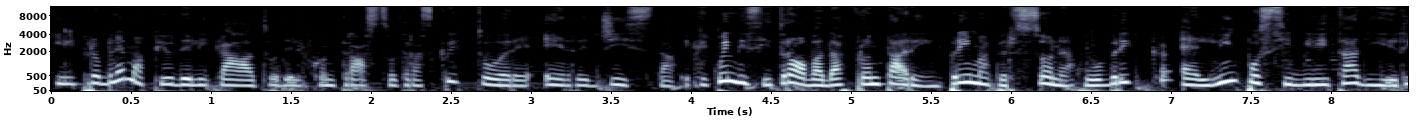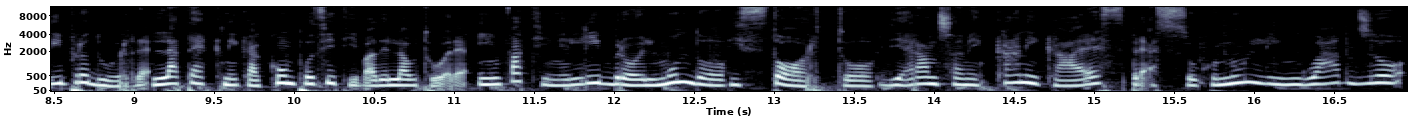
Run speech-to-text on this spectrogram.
Il problema più delicato del contrasto tra scrittore e regista e che quindi si trova ad affrontare in prima persona Kubrick è l'impossibilità di riprodurre la tecnica compositiva dell'autore. Infatti nel libro Il mondo distorto di Arancia Meccanica è espresso con un linguaggio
